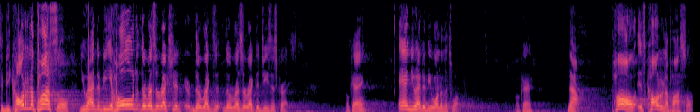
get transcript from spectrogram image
To be called an apostle, you had to behold the resurrection, the, the resurrected Jesus Christ. Okay? And you had to be one of the 12. Okay? Now, Paul is called an apostle.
